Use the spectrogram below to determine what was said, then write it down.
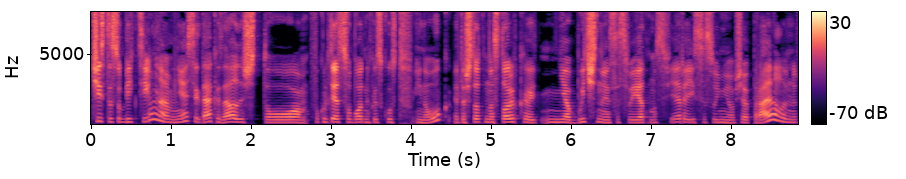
Чисто субъективно мне всегда казалось, что факультет свободных искусств и наук — это что-то настолько необычное со своей атмосферой и со своими вообще правилами.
